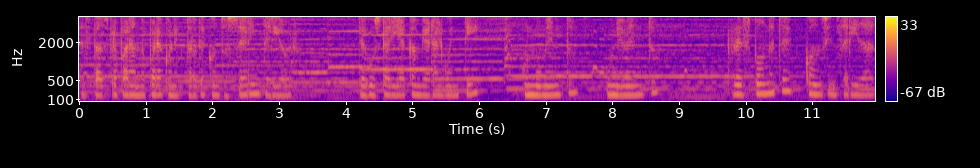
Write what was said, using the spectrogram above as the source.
Te estás preparando para conectarte con tu ser interior. ¿Te gustaría cambiar algo en ti? ¿Un momento? ¿Un evento? Respóndete con sinceridad.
